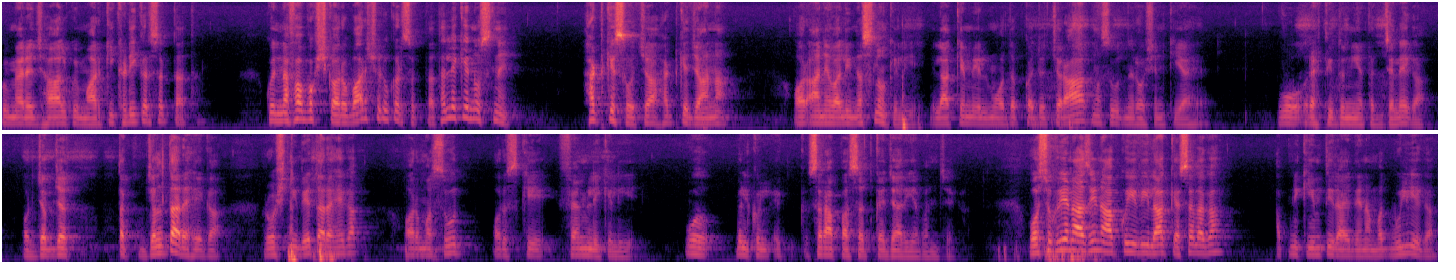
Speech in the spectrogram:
कोई मैरिज हाल कोई मार्की खड़ी कर सकता था, कोई नफ़ा बख्श कारोबार शुरू कर सकता था, लेकिन उसने हट के सोचा हट के जाना और आने वाली नस्लों के लिए। इलाके में इल्म अदब का जो चराग मसूद ने रोशन किया है, वो रहती दुनिया तक जलेगा और जब जब तक जलता रहेगा, रोशनी देता रहेगा और मसूद और उसकी फैमिली के लिए वो बिल्कुल एक सरापा सद का जारिया बन जाएगा। बहुत शुक्रिया नाजीन आपको ये वीलाग कैसा लगा? अपनी कीमती राय देना मत भूलिएगा।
